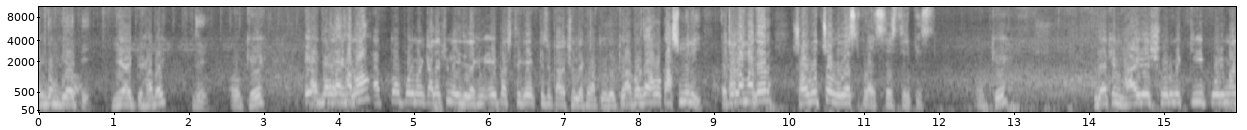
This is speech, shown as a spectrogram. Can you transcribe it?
একদম ভিআইপি ভিআইপি হ্যাঁ ভাই? জি। ওকে। দেখাবো। এত পরিমাণ কালেকশন এই যে দেখেন এই পাশ থেকে কিছু কালেকশন দেখো আপনাদেরকে। তারপর দেখাবো কাশ্মীরি। এটা হলো আমাদের সর্বোচ্চ লোয়েস্ট প্রাইস শেষ থ্রি পিস ওকে। দেখেন ভাইদের শোরুমে কি পরিমাণ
